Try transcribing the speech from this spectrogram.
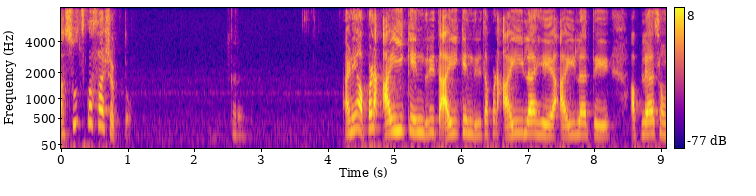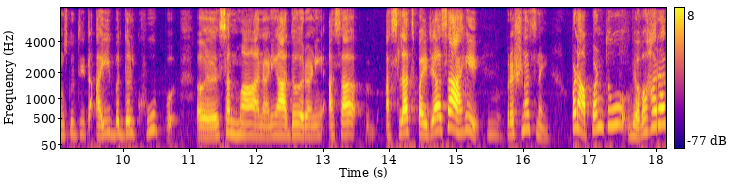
असूच कसा शकतो. आणि आपण आई केंद्रित आई केंद्रित आपण आईला हे आईला ते आपल्या संस्कृतीत आईबद्दल खूप सन्मान आणि आदर आणि असा असलाच पाहिजे असं आहे. प्रश्नच नाही पण आपण तो व्यवहारात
